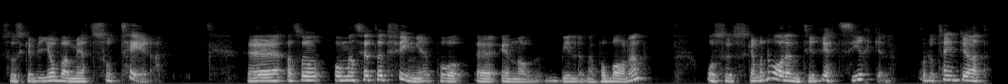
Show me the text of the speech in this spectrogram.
så ska vi jobba med att sortera. Eh, alltså om man sätter ett finger på eh, en av bilderna på barnen och så ska man dra den till rätt cirkel. Och då tänkte jag att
